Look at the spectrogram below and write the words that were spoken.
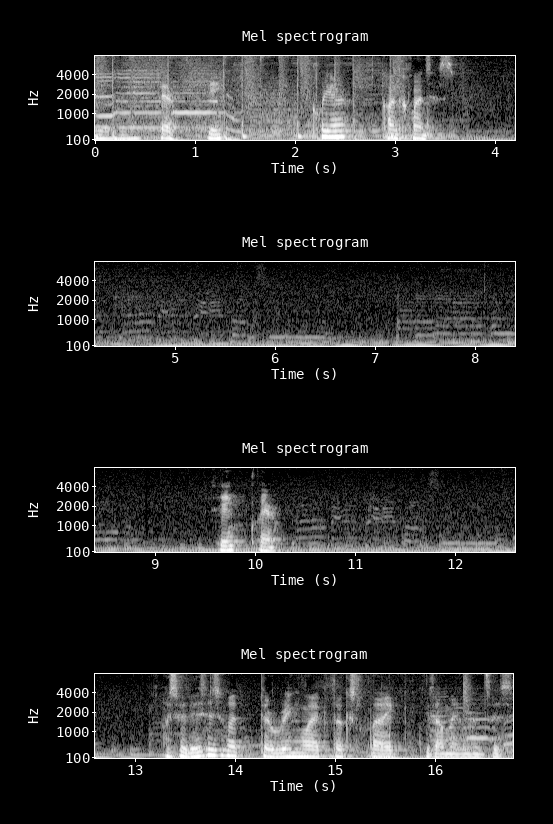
Mm-hmm. There, see? Clear contact lenses. See? Clear. Oh, so this is what the ring light looks like without my lenses.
